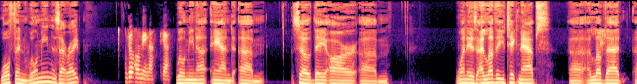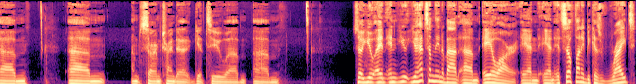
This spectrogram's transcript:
Wolf and Wilhelmine is that right? Wilhelmina yeah Wilhelmina and um so they are um one is I love that you take naps. Uh I love that um um, I'm sorry, I'm trying to get to um, um, so you and and you you had something about um, AOR and and it's so funny because right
